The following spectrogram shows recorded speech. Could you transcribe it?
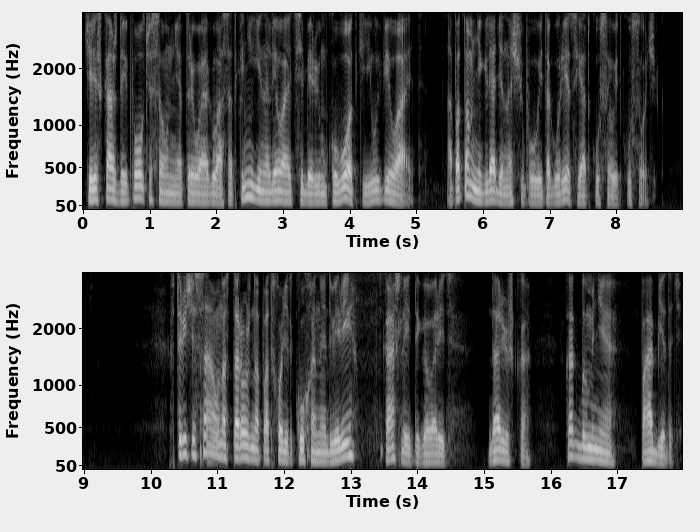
Через каждые полчаса он, не отрывая глаз от книги, наливает себе рюмку водки и выпивает, а потом, не глядя, нащупывает огурец и откусывает кусочек. В три часа он осторожно подходит к кухонной двери, кашляет и говорит, «Дарюшка, как бы мне пообедать?»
